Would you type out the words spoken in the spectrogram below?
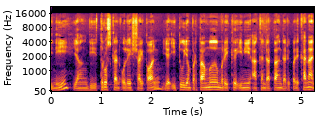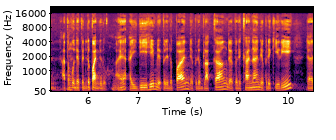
ini yang diteruskan oleh syaitan iaitu yang pertama mereka ini akan datang daripada kanan ataupun ya. daripada depan dulu. Ya. Aidihim daripada depan, daripada belakang, daripada kanan, daripada kiri dan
